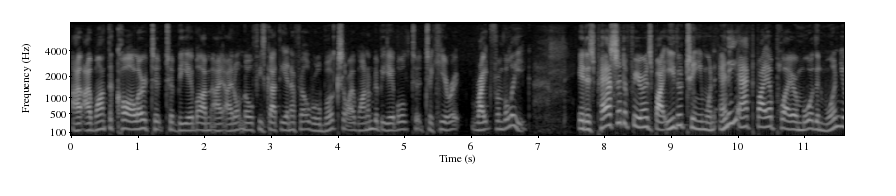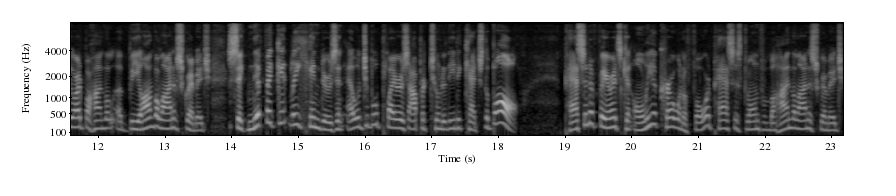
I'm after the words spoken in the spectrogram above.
I, I, want the caller to, to be able, I, I don't know if he's got the NFL rule book, so I want him to be able to, to hear it right from the league. It is pass interference by either team when any act by a player more than one yard behind the, uh, beyond the line of scrimmage significantly hinders an eligible player's opportunity to catch the ball. Pass interference can only occur when a forward pass is thrown from behind the line of scrimmage,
